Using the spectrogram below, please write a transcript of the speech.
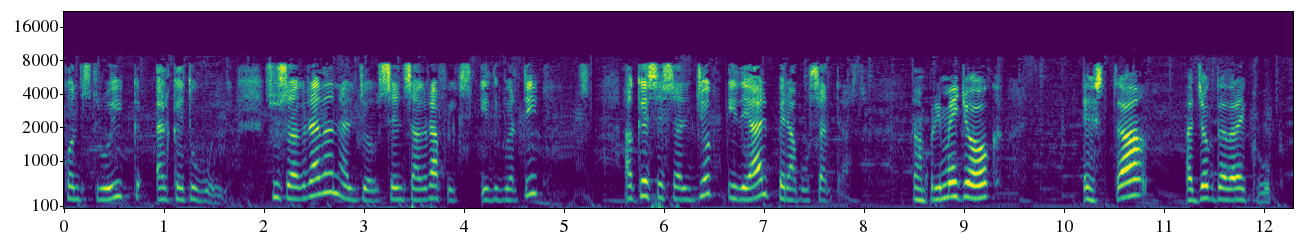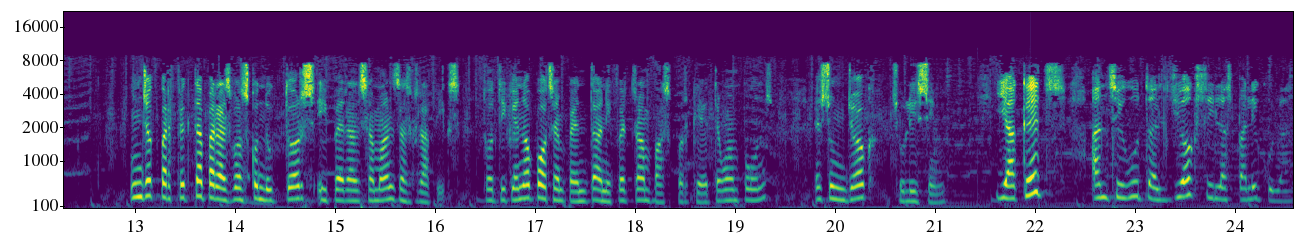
construir el que tu vulguis. Si us agraden els jocs sense gràfics i divertits, aquest és el joc ideal per a vosaltres. En primer lloc està el joc de Drive Club, un joc perfecte per als bons conductors i per als amants dels gràfics. Tot i que no pots empentar ni fer trampes perquè treuen punts, és un joc xulíssim. I aquests han sigut els jocs i les pel·lícules.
